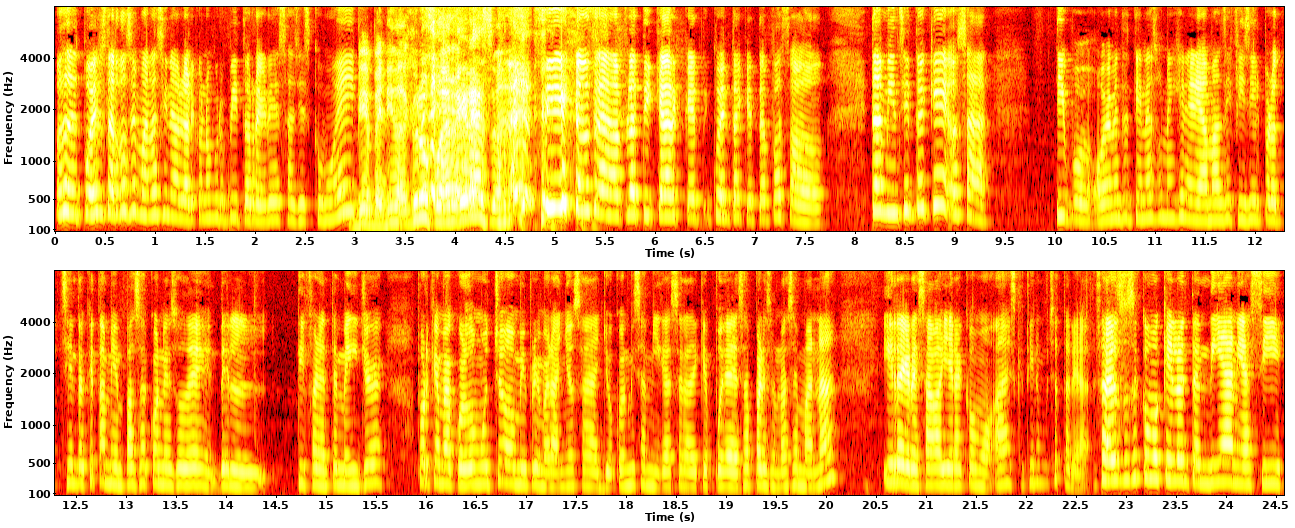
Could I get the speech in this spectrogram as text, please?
O sea, puedes estar dos semanas sin hablar con un grupito, regresas y es como, hey, Bienvenido al grupo de regreso. Sí, o sea, a platicar, cuenta qué te ha pasado. También siento que, o sea, tipo, obviamente tienes una ingeniería más difícil, pero siento que también pasa con eso de, del diferente major, porque me acuerdo mucho mi primer año, o sea, yo con mis amigas era de que podía desaparecer una semana y regresaba y era como, ah, es que tiene mucha tarea, ¿sabes? O sea, como que lo entendían y así,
